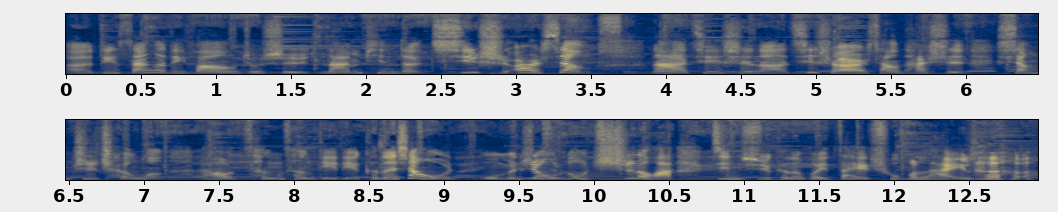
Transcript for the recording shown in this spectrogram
呃，第三个地方就是南平的七十二巷。那其实呢，七十二巷它是相知成网，然后层层叠叠，可能像我我们这种路痴的话，进去可能会再也出不来了，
